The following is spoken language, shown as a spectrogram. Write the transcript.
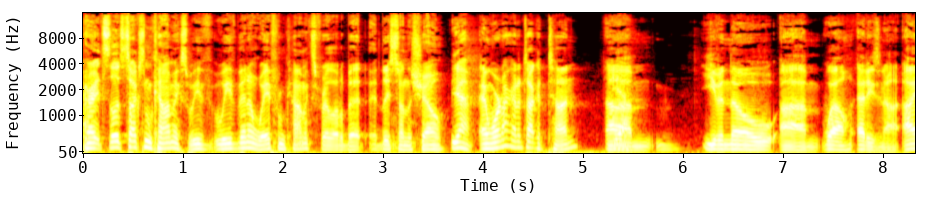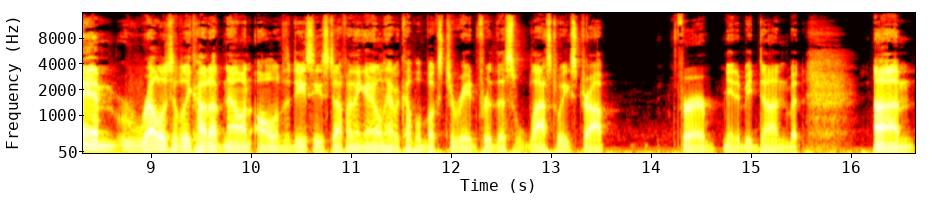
All right, so let's talk some comics. We've we've been away from comics for a little bit, at least on the show. Yeah, and we're not going to talk a ton. Um, Even though, um, well, Eddie's not. I am relatively caught up now on all of the DC stuff. I think I only have a couple books to read for this last week's drop for me to be done. But um,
